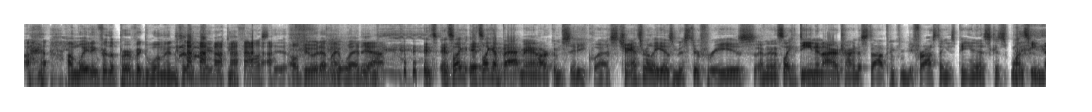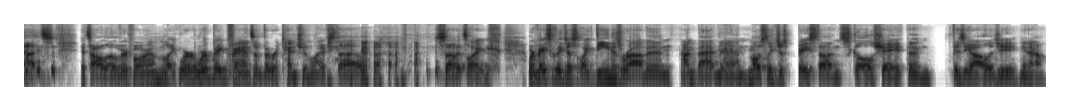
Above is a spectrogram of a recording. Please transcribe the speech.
I'm waiting for the perfect woman for the day to defrost it. I'll do it at my wedding. Yeah. It's it's like it's like a Batman Arkham City quest. Chance really is Mister Freeze, and then it's like Dean and I are trying to stop him from defrosting his penis because once he nuts, it's all over for him. Like we're we're big fans of the retention lifestyle, so it's like we're basically just like Dean is Robin, I'm Batman, mostly just based on skull shape and physiology, you know.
